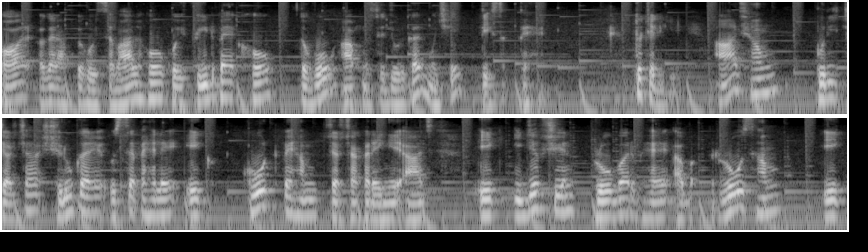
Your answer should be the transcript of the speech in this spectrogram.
और अगर आपको कोई सवाल हो, कोई फीडबैक हो तो वो आप मुझसे जुड़कर मुझे दे सकते हैं। तो चलिए, आज हम पूरी चर्चा शुरू करें। उससे पहले एक कोट पे हम चर्चा करेंगे आज। एक इजिप्शियन प्रोवर्ब है। अब रोज़ हम एक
